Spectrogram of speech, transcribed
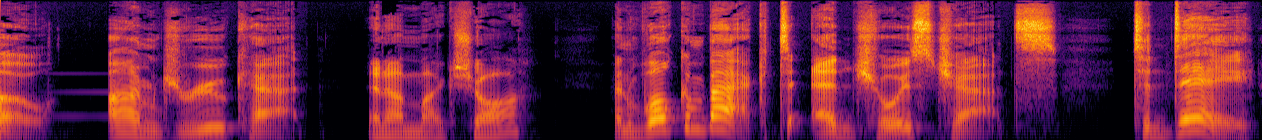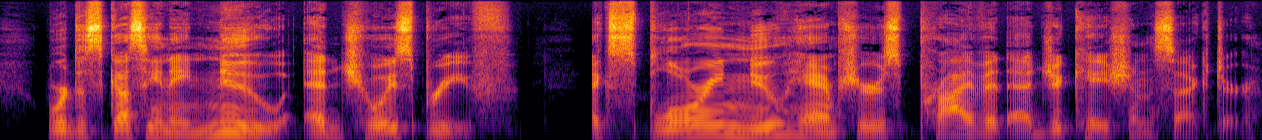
Hello, I'm Drew Catt, And I'm Mike Shaw. and welcome back to EdChoice Chats. Today, we're discussing a new EdChoice brief exploring New Hampshire's private education sector.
